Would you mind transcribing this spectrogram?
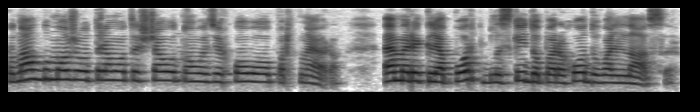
Роналду може отримати ще одного зіркового партнера. Емерік Ляпорт близький до переходу в Аль-Насер.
